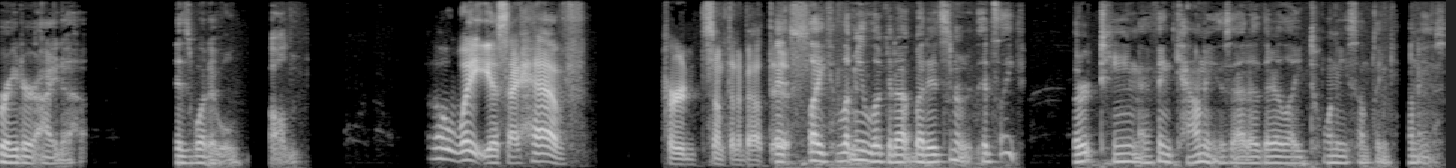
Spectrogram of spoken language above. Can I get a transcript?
Greater Idaho, is what it will be called. Oh, wait. Yes, I have heard something about It- this. like, let me look it up, but it's it's like thirteen, I think, counties out of their like twenty something counties.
